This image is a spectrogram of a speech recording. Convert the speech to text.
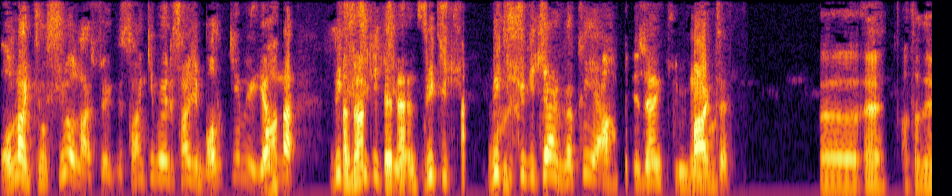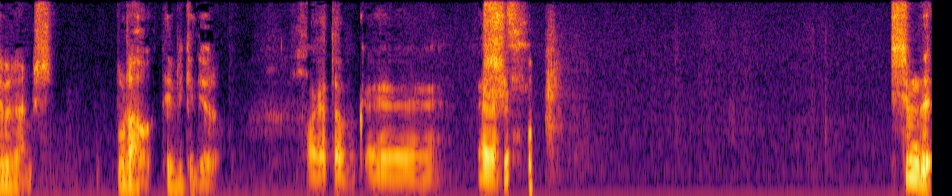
Onlar coşuyorlar sürekli. Sanki böyle sadece balık yemiyor. Yanına bir Adam küçük içiyor. gelen- Bir küçük bir Kuş- küçük içen rakı ya. tahmin eden kim? Martı. Ee, evet. Ata Demirer'miş. Bravo. Tebrik ediyorum. Kara tavuk. Ee, evet. Şimdi, şimdi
